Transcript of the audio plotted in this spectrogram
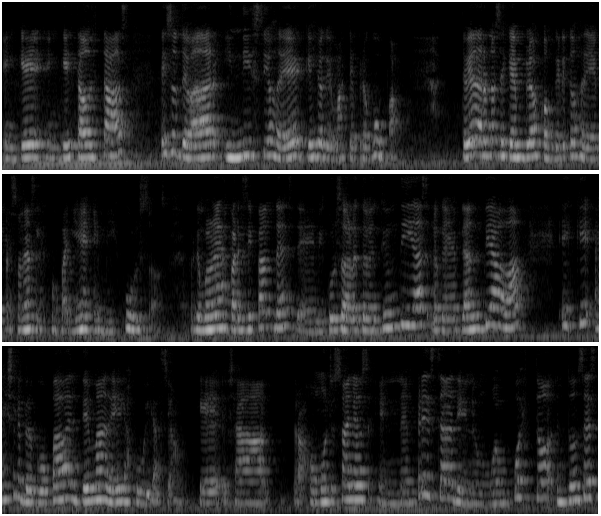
en, qué, en qué estado estás, eso te va a dar indicios de qué es lo que más te preocupa. Te voy a dar unos ejemplos concretos de personas que las acompañé en mis cursos. Por ejemplo, una de las participantes de mi curso de reto 21 días lo que me planteaba es que a ella le preocupaba el tema de la jubilación, que ella trabajó muchos años en una empresa, tiene un buen puesto, entonces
